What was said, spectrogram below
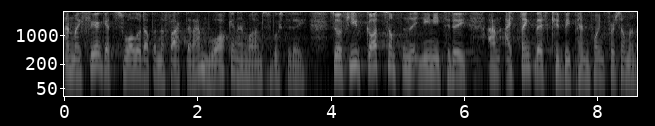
And my fear gets swallowed up in the fact that I'm walking in what I'm supposed to do. So if you've got something that you need to do, and I think this could be pinpoint for someone,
